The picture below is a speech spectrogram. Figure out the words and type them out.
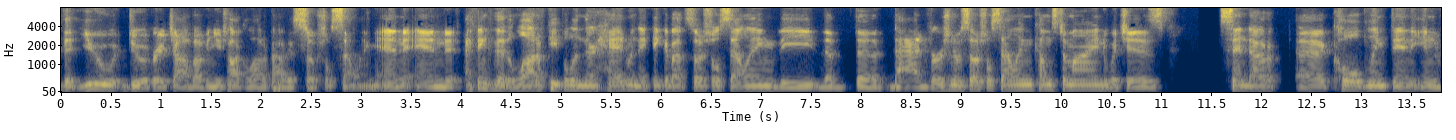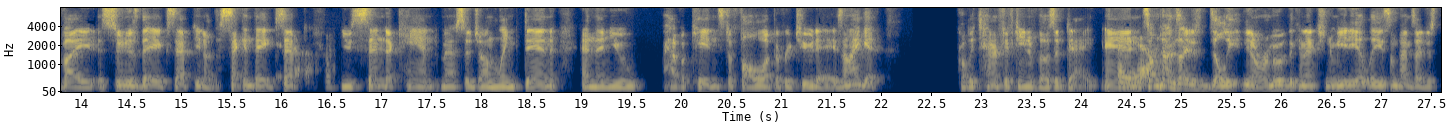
that you do a great job of and you talk a lot about is social selling. And and I think that a lot of people in their head when they think about social selling, the the the bad version of social selling comes to mind, which is send out a, a cold LinkedIn invite as soon as they accept, you know, the second they accept, you send a canned message on LinkedIn and then you have a cadence to follow up every 2 days. And I get probably 10 or 15 of those a day. Oh, and yeah. sometimes I just delete, you know, remove the connection immediately. Sometimes I just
